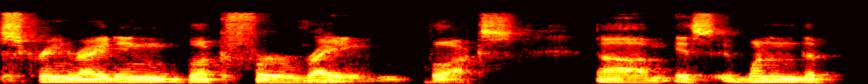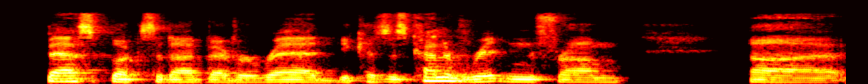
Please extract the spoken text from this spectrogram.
screenwriting book for writing books. Um, it's one of the best books that i've ever read because it's kind of written from uh,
